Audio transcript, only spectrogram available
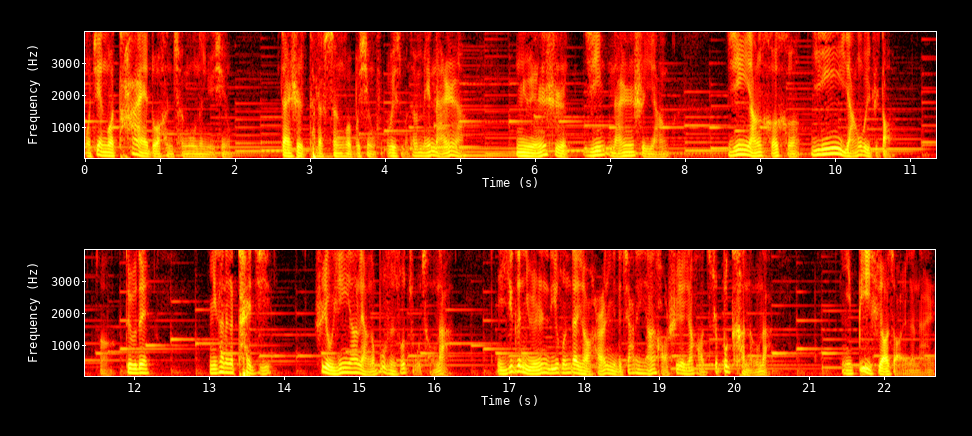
我见过太多很成功的女性。但是她的生活不幸福，为什么？她没男人啊。女人是阴，男人是阳，阴阳和合，阴阳为之道，啊，对不对？你看那个太极，是由阴阳两个部分所组成的。你一个女人离婚带小孩，你的家庭养好，事业养好，这是不可能的。你必须要找一个男人，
